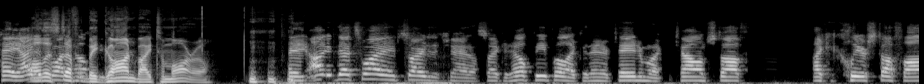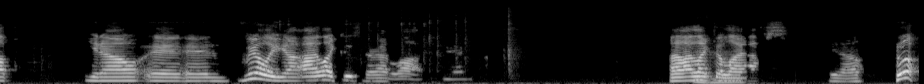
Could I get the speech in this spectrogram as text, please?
Hey, I All this stuff will be you. gone by tomorrow. Hey, I, that's why I started the channel, so I could help people, I could entertain them, I could tell them stuff, I could clear stuff up, you know, and, and really, I, I like goofing around a lot, man. I, I like the Mhm. laughs, you know.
